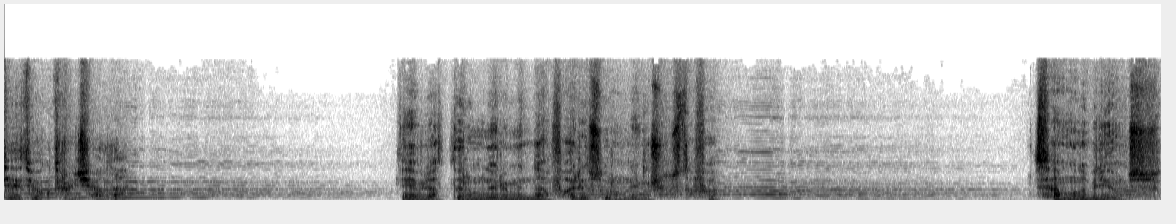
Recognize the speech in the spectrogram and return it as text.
Vaziyet yoktur inşallah. Evlatlarımın ölümünden Farya sorumluymuş Mustafa. Sen bunu biliyor musun?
